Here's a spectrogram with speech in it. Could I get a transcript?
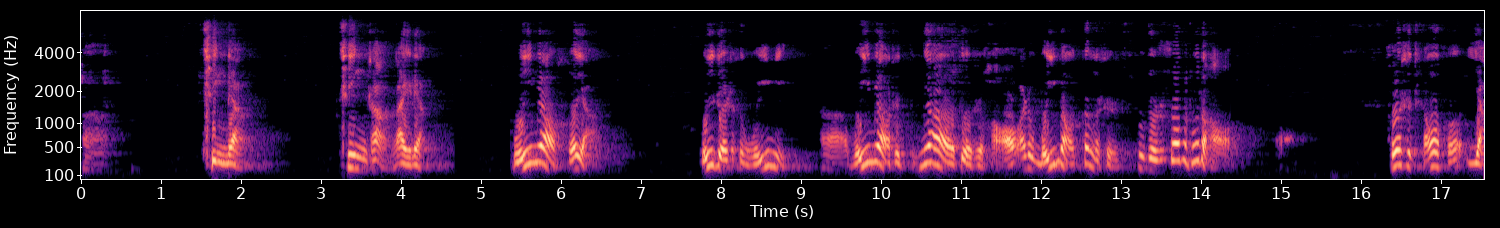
啊，清亮、清唱、哀亮，微妙和雅。微者是很微密啊，微妙是妙就是好，而这微妙更是就是说不出的好。和是调和，雅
